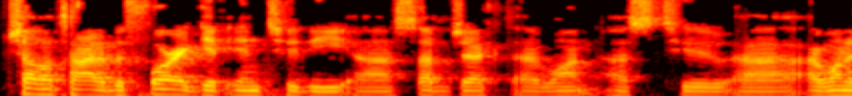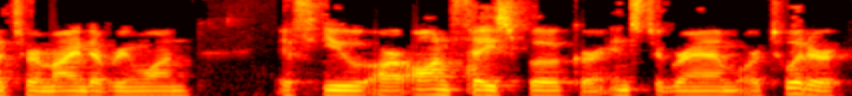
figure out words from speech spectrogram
Inshallah ta'ala, before I get into the uh, subject, I want us to, uh, I wanted to remind everyone, if you are on Facebook or Instagram or Twitter,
